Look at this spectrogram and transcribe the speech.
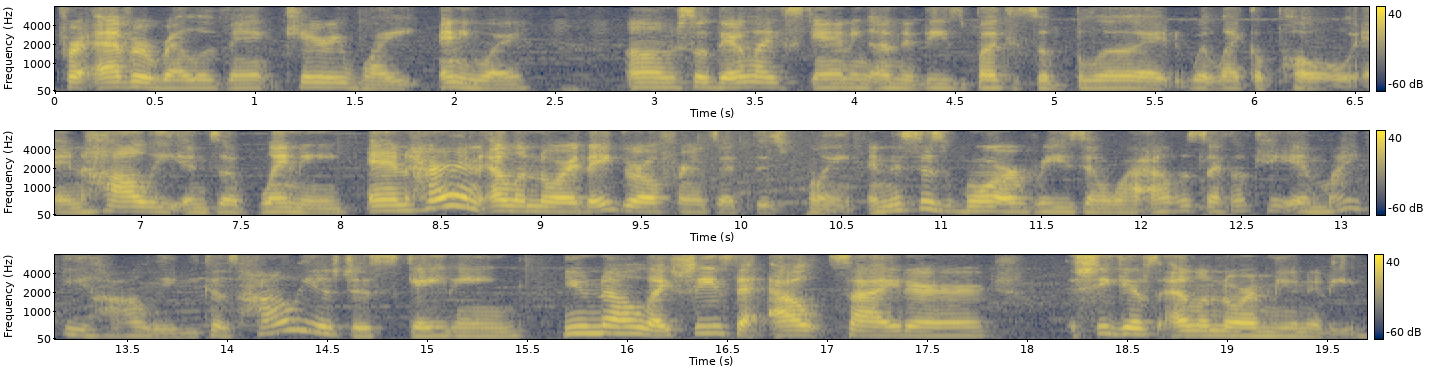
forever relevant. Carrie White. Anyway, um, so they're like standing under these buckets of blood with like a pole, and Holly ends up winning. And her and Eleanor, they girlfriends at this point. And this is more a reason why I was like, okay, it might be Holly because Holly is just skating, you know, like she's the outsider. She gives Eleanor immunity.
